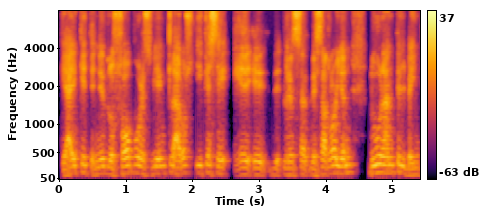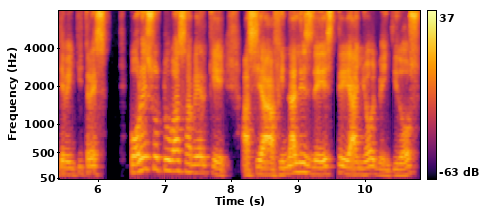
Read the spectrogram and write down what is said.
que hay que tener los softwares bien claros y que se eh, desarrollan durante el 2023. Por eso tú vas a ver que hacia finales de este año, el 22,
